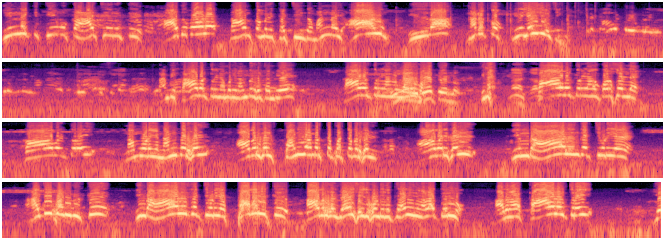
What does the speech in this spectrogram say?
இன்னைக்கு திமுக ஆட்சி இருக்கு. அதுபோல நாம் தமிழ் கட்சி இந்த மண்ணை ஆளும். இதுதான் நடக்கும். இதை எழுதி வச்சுங்க தம்பி காவல்துறை நம்முடைய நண்பர்கள் தம்பி. காவல்துறை இல்ல அது நாங்க காவல்துறை நாங்க குறை சொல்ல காவல்துறை நம்முடைய நண்பர்கள் அவர்கள் பணியமர்த்தப்பட்டவர்கள். அவர்கள் இந்த ஆளுங்கட்சியுடைய அடிபணிவுக்கு இந்த ஆளுங்கட்சியுடைய பவருக்கு அவர்கள் வேலை செய்து கொண்டிருக்கிறார்கள் நல்லா தெரியும். அதனால காவல்துறை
